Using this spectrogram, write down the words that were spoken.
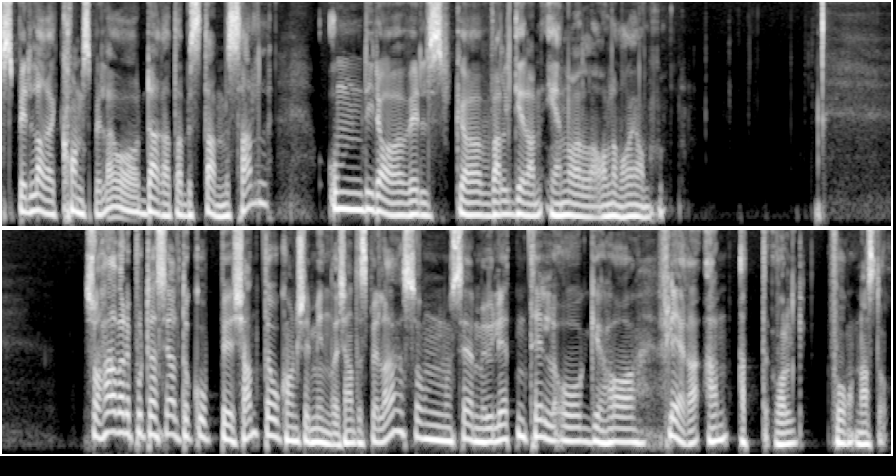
Spillere kan spille, og deretter bestemme selv om de da vil skal velge den ene eller andre varianten. Så her vil det potensielt dukke opp kjente og kanskje mindre kjente spillere, som ser muligheten til å ha flere enn ett valg for neste år.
